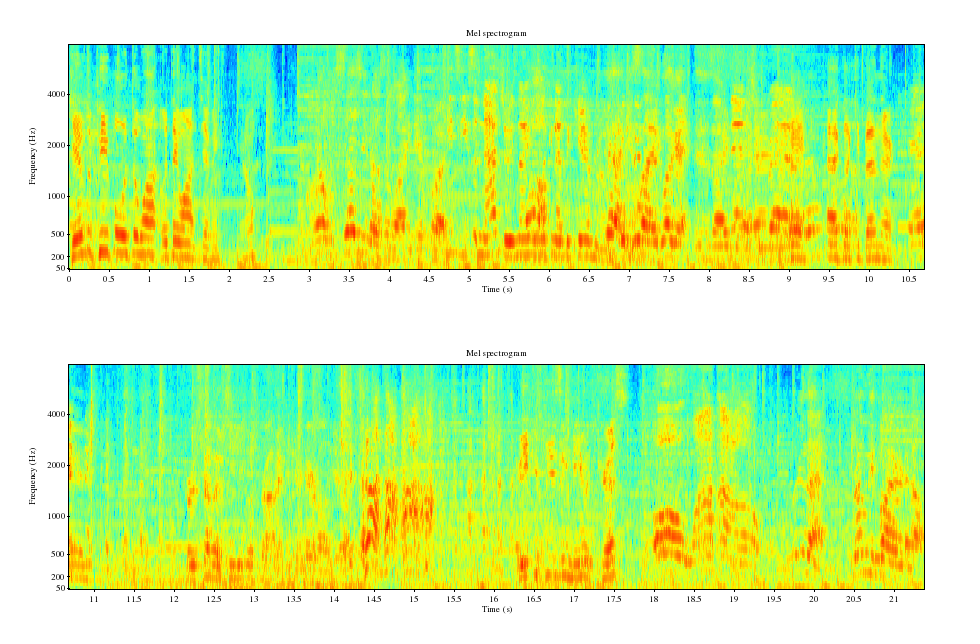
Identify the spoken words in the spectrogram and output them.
Give the people what they want, what they want, Timmy. You know? Well, he says he doesn't like it, but He's, he's a natural. He's not even oh. looking at the camera. yeah, he's like, look at this. I Natural. Hey, act like you've been there. First time I've seen you put product in your hair all year. Are you confusing me with Kris? Oh wow! Look at that, friendly fire now.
